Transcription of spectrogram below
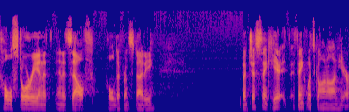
whole story in, it, in itself whole different study. But just think here, think what's gone on here.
